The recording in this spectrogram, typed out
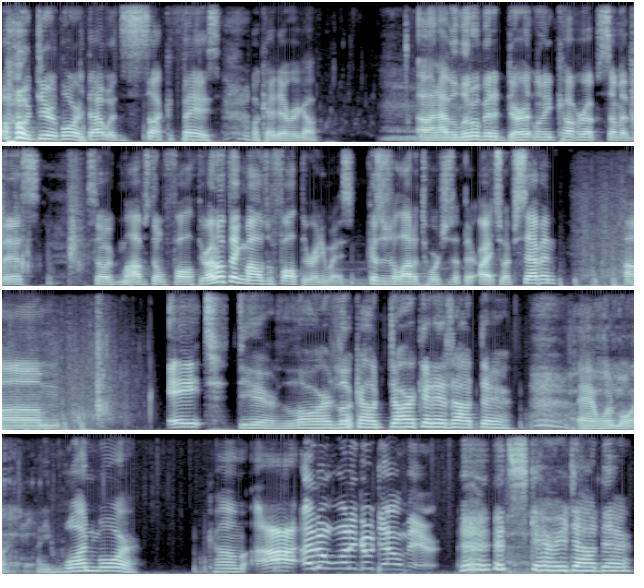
Oh, dear lord, that would suck face. Okay, there we go. Uh, and I have a little bit of dirt. Let me cover up some of this so mobs don't fall through. I don't think mobs will fall through anyways because there's a lot of torches up there. All right, so I have seven. Um, eight. Dear lord, look how dark it is out there. And one more. I need one more. Come. Ah, I don't want to go down there. It's scary down there.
